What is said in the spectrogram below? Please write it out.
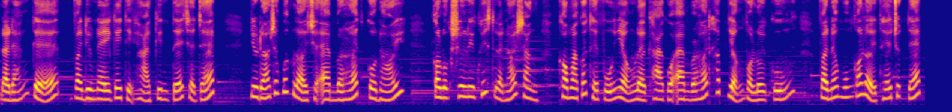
là đáng kể và điều này gây thiệt hại kinh tế cho Depp. Điều đó rất bất lợi cho Amber Heard, cô nói. Còn luật sư Lewis lại nói rằng không ai có thể phủ nhận lời khai của Amber Heard hấp dẫn và lôi cuốn. Và nếu muốn có lợi thế trước Depp,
